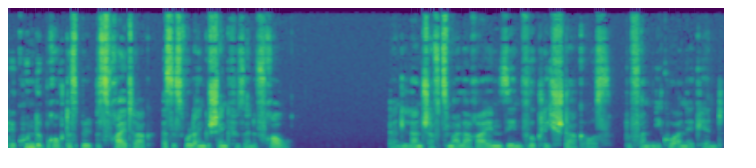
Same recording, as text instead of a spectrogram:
Der Kunde braucht das Bild bis Freitag. Es ist wohl ein Geschenk für seine Frau. Deine Landschaftsmalereien sehen wirklich stark aus, befand Nico anerkennt.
